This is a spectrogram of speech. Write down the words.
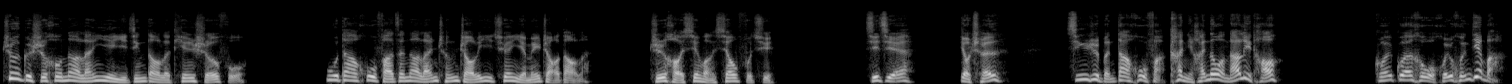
这个时候纳兰叶已经到了天蛇府。雾大护法在纳兰城找了一圈也没找到了，只好先往萧府去。姐姐，药尘，今日本大护法看你还能往哪里逃？乖乖和我回魂殿吧！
